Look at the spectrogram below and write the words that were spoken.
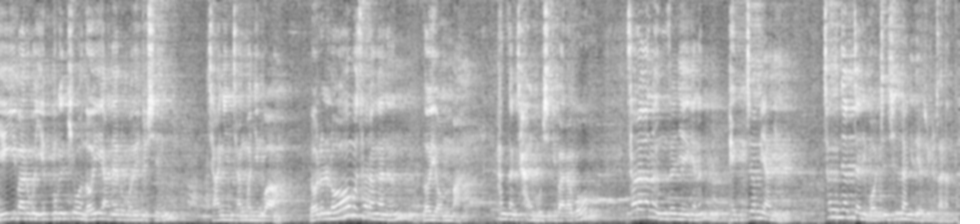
예의 바르고 예쁘게 키워 너희 아내로 보내주신 장인 장모님과 너를 너무 사랑하는 너희 엄마 항상 잘 모시기 바라고 사랑하는 은선이에게는 100점이 아닌 1000점짜리 멋진 신랑이 되어주길 바란다.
